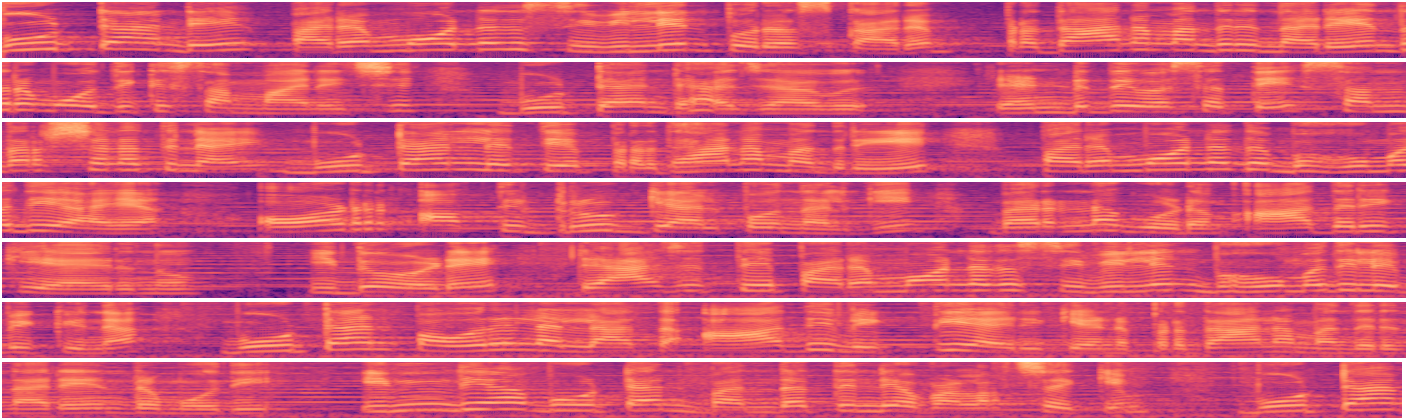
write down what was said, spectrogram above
ഭൂട്ടാന്റെ പരമോന്നത സിവിലിയൻ പുരസ്കാരം പ്രധാനമന്ത്രി നരേന്ദ്രമോദിക്ക് സമ്മാനിച്ച് ഭൂട്ടാൻ രാജാവ്. രണ്ട് ദിവസത്തെ സന്ദർശനത്തിനായി ഭൂട്ടാനിലെത്തിയ പ്രധാനമന്ത്രിയെ പരമോന്നത ബഹുമതിയായ order of the Druk Gyalpo നൽകി ഭരണകൂടം ആദരിക്കുകയായിരുന്നു. ഇതോടെ രാജ്യത്തെ പരമോന്നത സിവിലിയൻ ബഹുമതി ലഭിക്കുന്ന ഭൂട്ടാൻ പൗരനല്ലാത്ത ആദ്യ വ്യക്തിയായിരിക്കുകയാണ് പ്രധാനമന്ത്രി നരേന്ദ്രമോദി. ഇന്ത്യ ഭൂട്ടാൻ ബന്ധത്തിന്റെ വളർച്ചയ്ക്കും ഭൂട്ടാൻ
